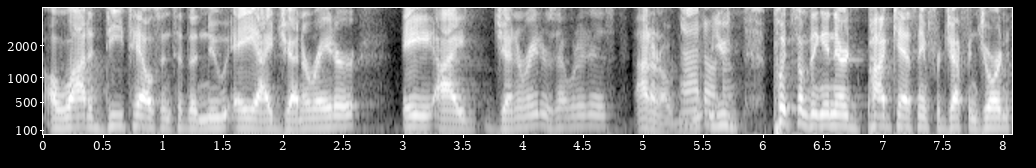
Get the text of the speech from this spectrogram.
a lot of details into the new AI generator. AI generator is that what it is? I don't know. I don't you know. put something in there, podcast name for Jeff and Jordan,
